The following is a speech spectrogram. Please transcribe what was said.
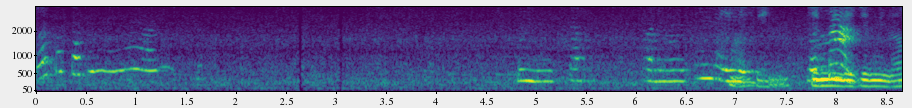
Aku pakai Minta હા બેન જમી લો જમી લો.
